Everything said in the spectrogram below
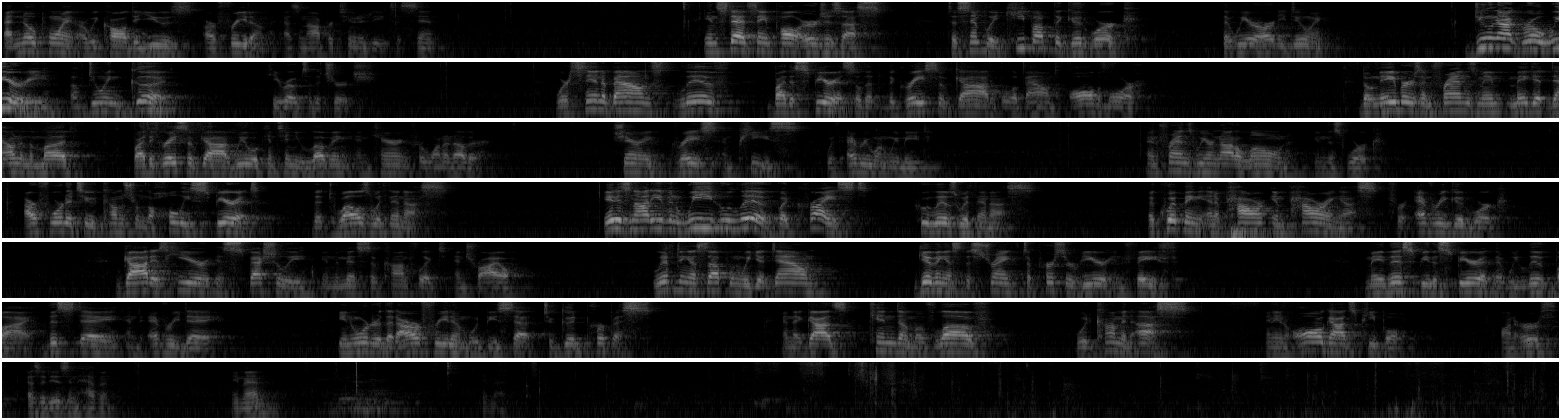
At no point are we called to use our freedom as an opportunity to sin. Instead, St. Paul urges us to simply keep up the good work that we are already doing. Do not grow weary of doing good, he wrote to the church. Where sin abounds, live by the Spirit so that the grace of God will abound all the more. Though neighbors and friends may, may get down in the mud, by the grace of God, we will continue loving and caring for one another, sharing grace and peace with everyone we meet. And friends, we are not alone in this work. Our fortitude comes from the Holy Spirit that dwells within us. It is not even we who live, but Christ who lives within us, equipping and empowering us for every good work. God is here, especially in the midst of conflict and trial, lifting us up when we get down, giving us the strength to persevere in faith May this be the spirit that we live by this day and every day, in order that our freedom would be set to good purpose, and that God's kingdom of love would come in us and in all God's people on earth as it is in heaven. Amen. Amen.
